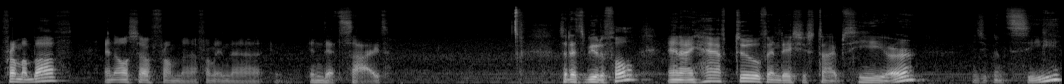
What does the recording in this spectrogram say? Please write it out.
from above and also from uh, from in uh, in that side. So that's beautiful, and I have two vandaceous types here, as you can see.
